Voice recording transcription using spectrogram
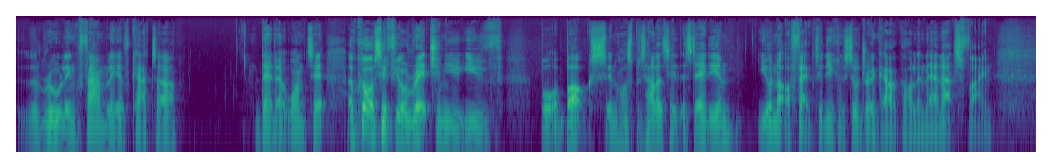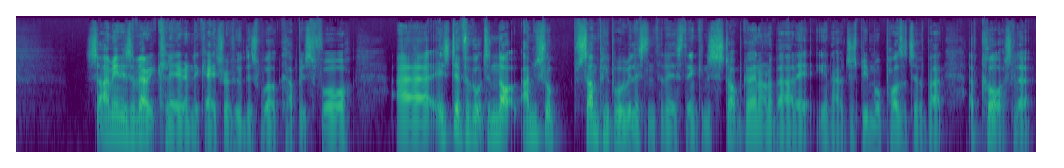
the ruling family of Qatar. They don't want it. Of course, if you're rich and you, you've bought a box in hospitality at the stadium, you're not affected. You can still drink alcohol in there. That's fine. So, I mean, it's a very clear indicator of who this World Cup is for. Uh, it's difficult to not. I'm sure some people will be listening to this thinking, stop going on about it. You know, just be more positive about. It. Of course, look,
